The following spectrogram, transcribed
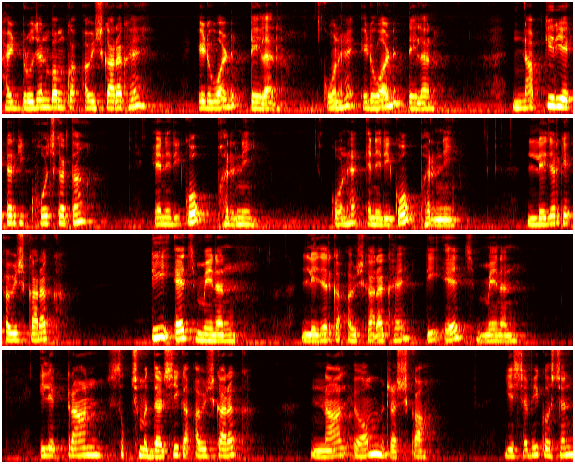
हाइड्रोजन बम का आविष्कारक है एडवर्ड टेलर। कौन है? एडवर्ड टेलर। नापकी रिएक्टर की खोज करता एनरिको फर्नी। कौन है? एनरिको फर्नी। लेजर के आविष्कारक टी एच मेनन। लेजर का आविष्कारक है टी एच मेनन। इलेक्ट्रॉन सूक्ष्मदर्शी का आविष्कारक नाल एवं रश्का ये सभी क्वेश्चन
